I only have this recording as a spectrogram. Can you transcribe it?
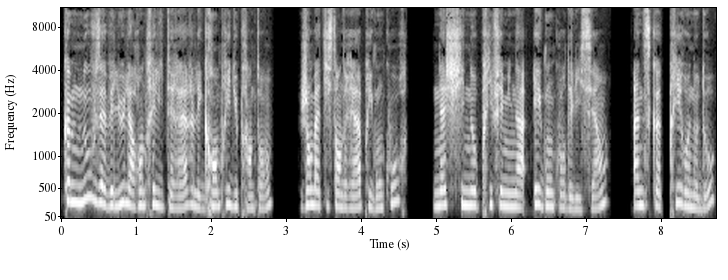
Comme nous, vous avez lu La rentrée littéraire, les grands prix du printemps, Jean-Baptiste Andrea, prix Goncourt, Neige Chino, prix Femina et Goncourt des lycéens, Anne Scott, prix Renaudot,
